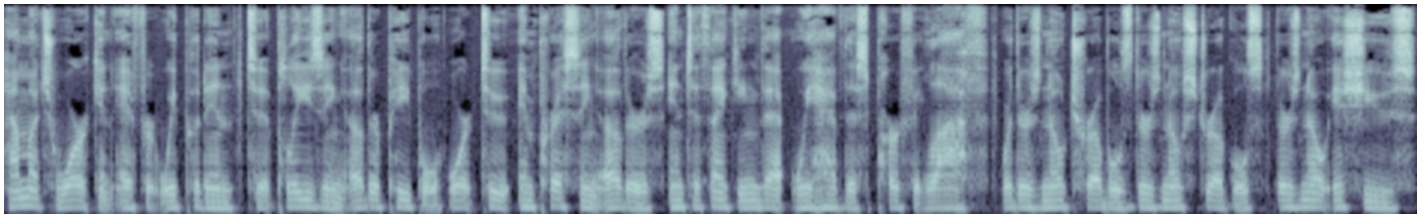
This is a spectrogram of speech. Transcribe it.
How much work and effort we put into pleasing other people or to impressing others into thinking that we have this perfect life where there's no troubles, there's no struggles, there's no issues.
